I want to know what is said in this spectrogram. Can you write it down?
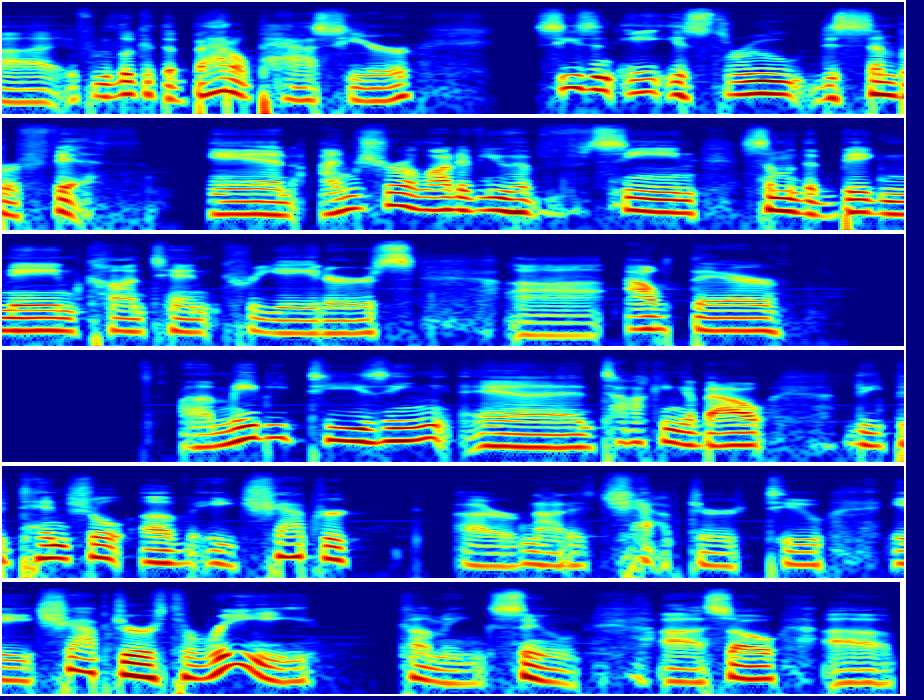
Uh, if we look at the battle pass here, season eight is through December fifth, and I'm sure a lot of you have seen some of the big name content creators uh, out there. Uh, maybe teasing and talking about the potential of a chapter, or not a chapter two, a chapter three coming soon. Uh, so, uh,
